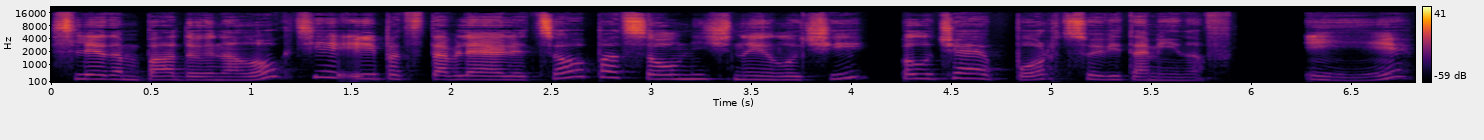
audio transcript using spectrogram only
следом падаю на локти и подставляю лицо под солнечные лучи, получая порцию витаминов. И,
